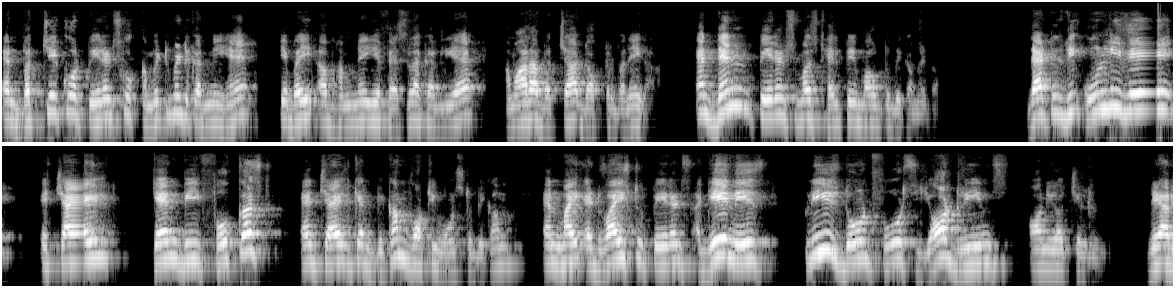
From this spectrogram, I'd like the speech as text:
and बच्चे को और पेरेंट्स को कमिटमेंट करनी है कि भाई अब हमने ये फैसला कर लिया है, हमारा बच्चा डॉक्टर बनेगा। And then parents must help him out to become a doctor that is the only way a child can be focused and child can become what he wants to become and my advice to parents again is please don't force your dreams on your children they are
